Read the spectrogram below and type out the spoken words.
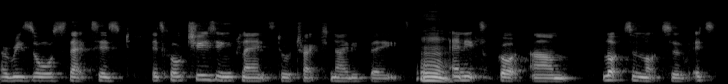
a resource that says it's called choosing plants to attract native bees, Mm. and it's got um, lots and lots of. It's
